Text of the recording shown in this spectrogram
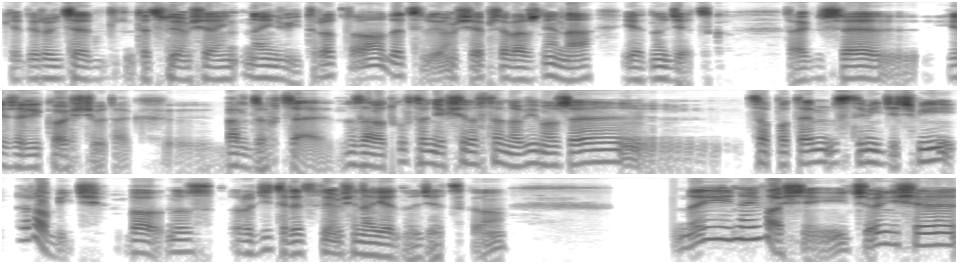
kiedy rodzice decydują się na in vitro, to decydują się przeważnie na jedno dziecko. Także jeżeli Kościół tak y, bardzo chce no zarodków, to niech się zastanowi może co potem z tymi dziećmi robić. Bo no, rodzice decydują się na jedno dziecko. No i, no i właśnie, i czy oni się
